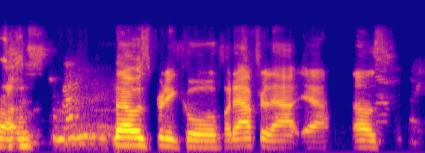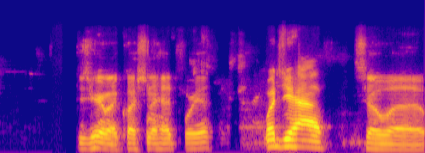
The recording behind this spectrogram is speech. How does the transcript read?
that was that was pretty cool. But after that, yeah, that was Did you hear my question I had for you? What'd you have? So, uh,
